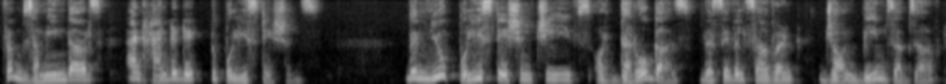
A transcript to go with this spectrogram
from zamindars and handed it to police stations. The new police station chiefs or darogas, the civil servant John Beames observed,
